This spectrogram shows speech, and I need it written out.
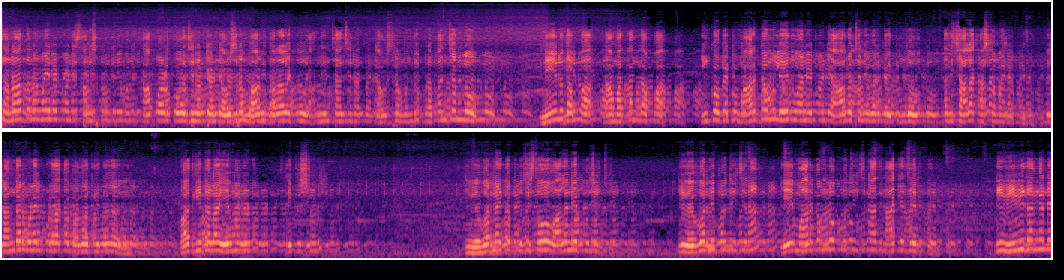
సనాతనమైనటువంటి సంస్కృతిని మనం కాపాడుకోవాల్సినటువంటి అవసరం భావి తరాలకు అందించాల్సినటువంటి అవసరం ఉంది. ప్రపంచంలో నేను తప్ప నా మతం తప్ప ఇంకొకటి మార్గము లేదు అనేటువంటి ఆలోచన ఎవరికైతుందో అది చాలా కష్టమైనటువంటి మీరందరూ కూడా ఇప్పటిదాకా భగవద్గీత చదివారు. భగవద్గీతలో ఏమన్నాడు? శ్రీకృష్ణుడు నీవెవరినైతే పూజిస్తావో వాళ్ళనే పూజించు. నీవెవరిని పూజించినా ఏ మార్గంలో పూజించినా అది నాకే చేరుతుంది. నీవు ఈ విధంగానే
